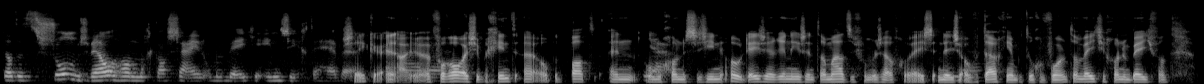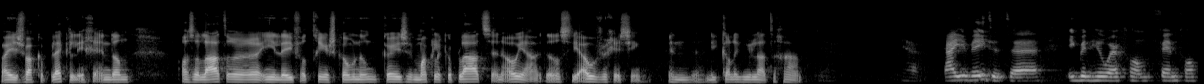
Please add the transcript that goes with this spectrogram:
dat het soms wel handig kan zijn om een beetje inzicht te hebben. Zeker. En eh, Eh, vooral als je begint eh, op het pad en om Ja. gewoon eens te zien, oh, deze herinneringen zijn traumatisch voor mezelf geweest en deze Ja. overtuiging heb ik toen gevormd, dan weet je gewoon een beetje van waar je zwakke plekken liggen. En dan, als er later eh, in je leven wat triggers komen, dan kun je ze makkelijker plaatsen. En oh ja, dat was die oude vergissing. En eh, die kan ik nu laten gaan. Ja. ja, je weet het. eh, ik ben heel erg van, fan van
